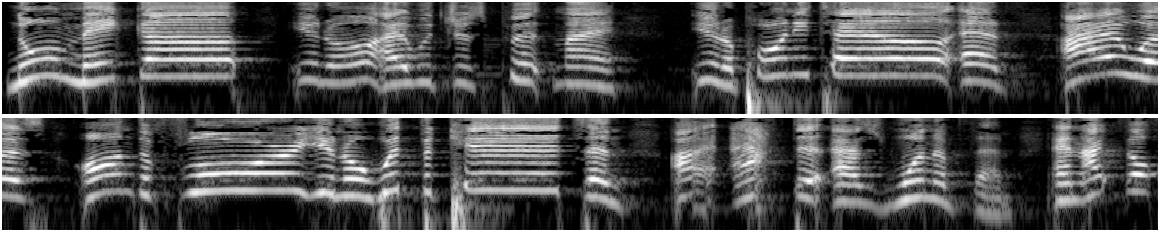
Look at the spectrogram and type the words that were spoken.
No makeup. You know, I would just put my, you know, ponytail and I was on the floor, you know, with the kids and I acted as one of them and I felt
